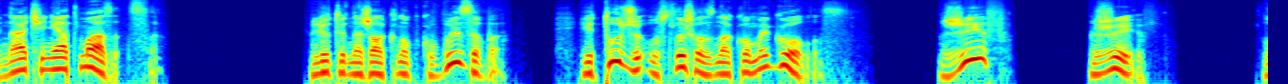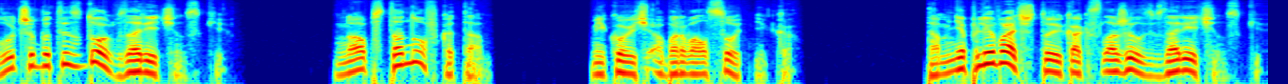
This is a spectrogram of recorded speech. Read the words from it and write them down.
Иначе не отмазаться. Лютый нажал кнопку вызова и тут же услышал знакомый голос. «Жив? Жив. Лучше бы ты сдох в Зареченске. Но обстановка там...» Микович оборвал сотника. «Да мне плевать, что и как сложилось в Зареченске.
